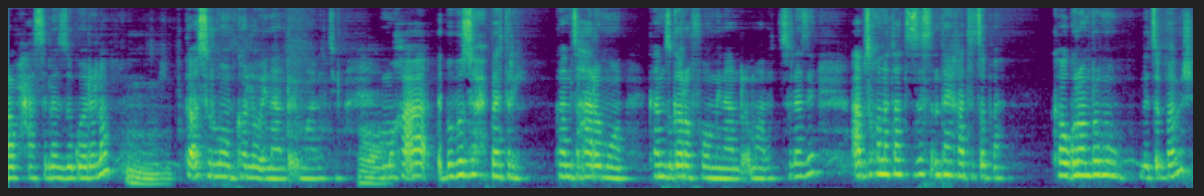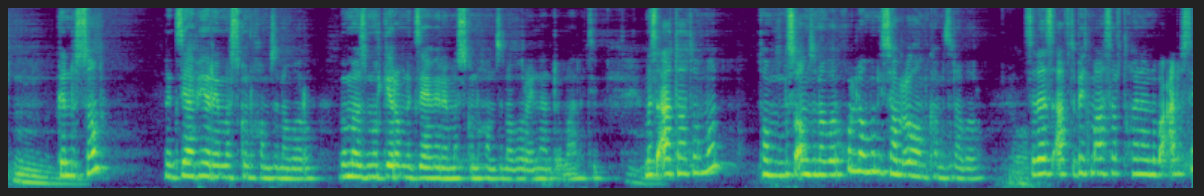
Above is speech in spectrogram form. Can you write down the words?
ረብሓ ስለ ዝጎደሎም ከእስርዎም ከለዉ ኢና ንርኢ ማለት እዩ እሞ ከዓ ብብዙሕ በትሪ ከም ዝሃረምዎም ከም ዝገረፍዎም ኢና ንርኢ ማለት እዩ ስለዚ ኣብዚ ኩነታት እዚስ እንታይ ኢካ ትፅበ ከጉረምርሙ ንፅበ ምሽ ግን ንሶም ንእግዚኣብሄር የመስግኑ ከም ዝነበሩ ብመዝሙር ገይሮም ንእግዚኣብሄር የመስግኑ ከም ዝነበሩ ኢና ንርኢ ማለት እዩ ምስኣታቶም እውን እቶም ምስኦም ዝነበሩ ኩሎም እውን ይሰምዕዎም ከም ዝነበሩ ስለዚ ኣብቲ ቤት ማእሰርቲ ኮይኖም ንበዓሉ ሲ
